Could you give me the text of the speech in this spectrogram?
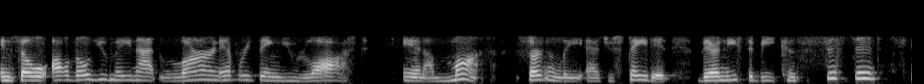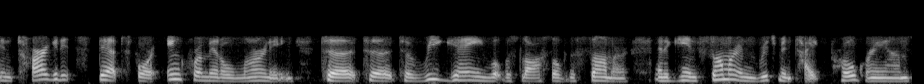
And so although you may not learn everything you lost in a month, certainly as you stated, there needs to be consistent and targeted steps for incremental learning to, to, to regain what was lost over the summer. And again, summer enrichment type programs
